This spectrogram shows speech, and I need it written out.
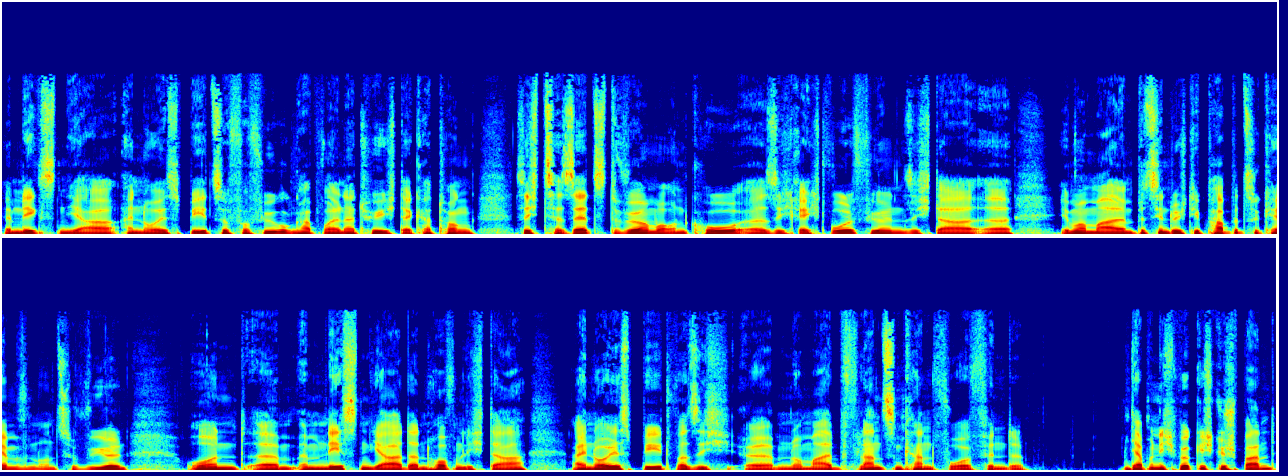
im nächsten Jahr ein neues Beet zur Verfügung habe, weil natürlich der Karton sich zersetzt, Würmer und Co. Äh, sich recht wohlfühlen, sich da äh, immer mal ein bisschen durch die Pappe zu kämpfen und zu wühlen. Und ähm, im nächsten Jahr dann hoffentlich da ein neues Beet, was ich ähm, normal bepflanzen kann, vorfinde. Da bin ich wirklich gespannt.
